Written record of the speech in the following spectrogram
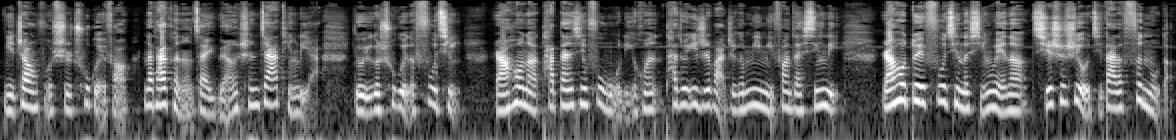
你丈夫是出轨方，那他可能在原生家庭里啊有一个出轨的父亲，然后呢，他担心父母离婚，他就一直把这个秘密放在心里，然后对父亲的行为呢，其实是有极大的愤怒的，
